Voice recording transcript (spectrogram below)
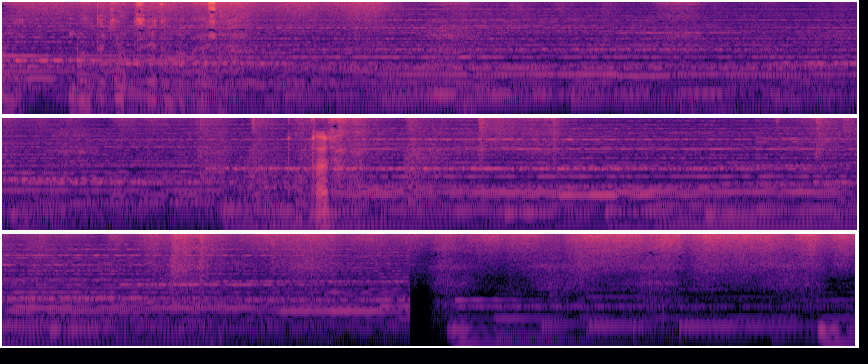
он был таким цветом покрашен. Алтарь. Светильники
